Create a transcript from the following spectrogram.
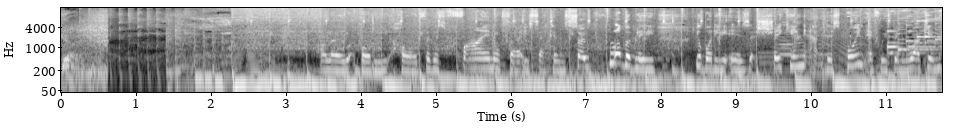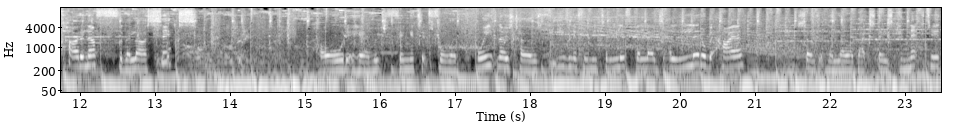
Go. Hollow body hold for this final 30 seconds. So probably your body is shaking at this point if we've been working hard enough for the last six. Hold it here, reach the fingertips forward, point those toes, even if you need to lift the legs a little bit higher so that the lower back stays connected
